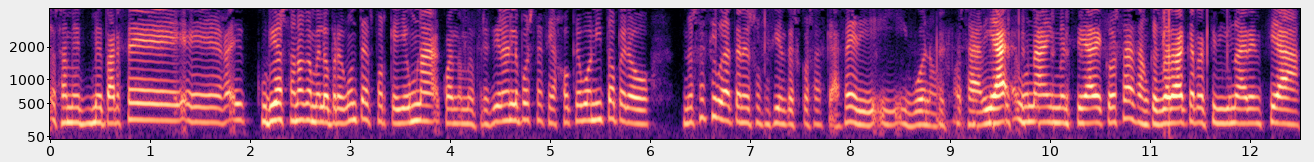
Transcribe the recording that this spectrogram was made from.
o sea, me, me parece eh, curioso ¿no? que me lo preguntes, porque yo una, cuando me ofrecieron el puesto decía, jo, qué bonito, pero no sé si voy a tener suficientes cosas que hacer. Y, y, bueno, o sea, había una inmensidad de cosas, aunque es verdad que recibí una herencia,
